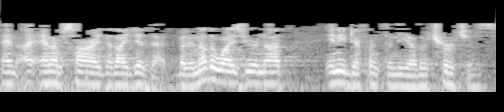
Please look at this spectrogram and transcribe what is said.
and, I, and I'm sorry that I did that. But in otherwise, you're not any different than the other churches.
